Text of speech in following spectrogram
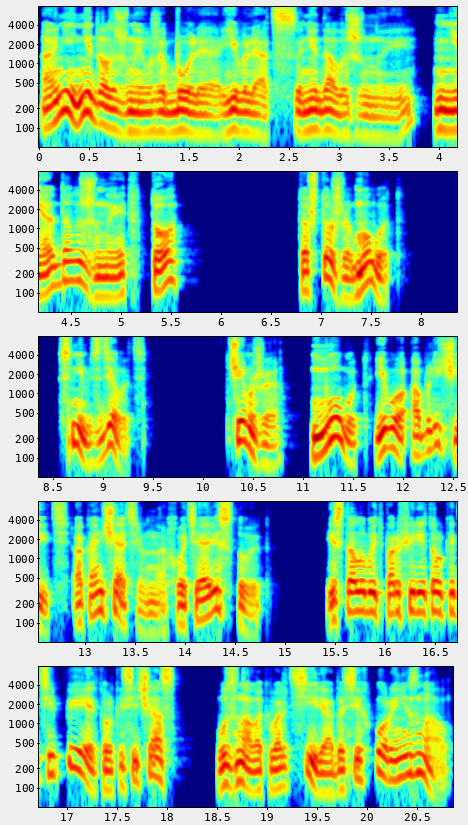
они не должны уже более являться, не должны, не должны. То, то что же могут с ним сделать? Чем же могут его обличить окончательно, хоть и арестуют? И стало быть, Порфирий только теперь, только сейчас узнал о квартире, а до сих пор и не знал.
